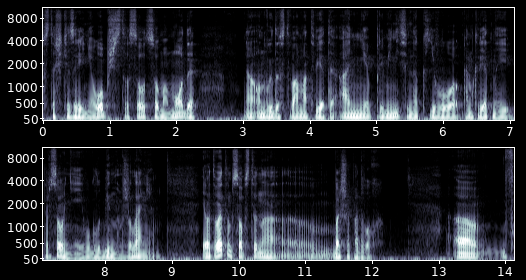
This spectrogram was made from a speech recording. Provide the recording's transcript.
с точки зрения общества, социума, моды, а, он выдаст вам ответы, а не применительно к его конкретной персоне, его глубинным желаниям. И вот в этом, собственно, э, большой подвох. Э, в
